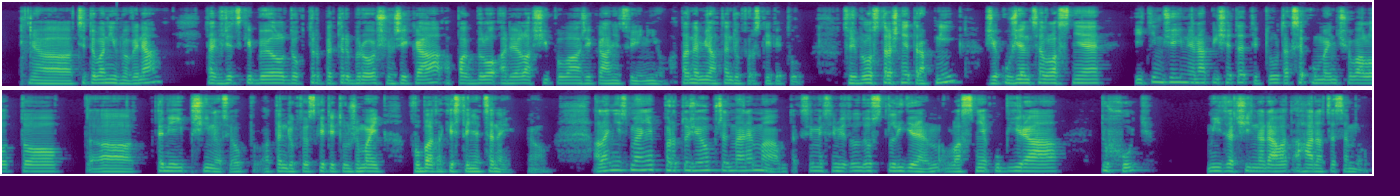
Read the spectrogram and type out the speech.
citovaný v novinách, tak vždycky byl doktor Petr Broš říká a pak bylo Adéla Šípová říká něco jiného. A ta neměla ten doktorský titul. Což bylo strašně trapný, že u žence vlastně i tím, že jim nenapíšete titul, tak se umenšovalo to, ten její přínos jo? a ten doktorský titul, že mají v oba taky stejně cený. Jo? Ale nicméně, protože ho před jménem mám, tak si myslím, že to dost lidem vlastně ubírá tu chuť mít začít nadávat a hádat se se mnou.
